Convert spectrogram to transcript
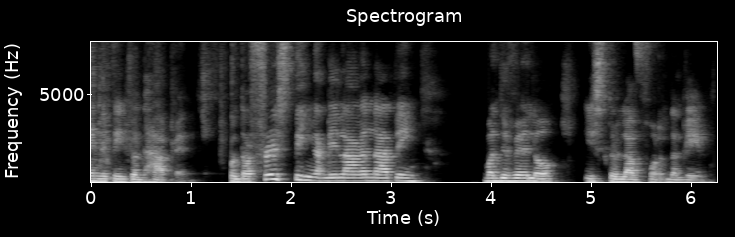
anything could happen. So the first thing na kailangan nating ma-develop is to love for the game.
